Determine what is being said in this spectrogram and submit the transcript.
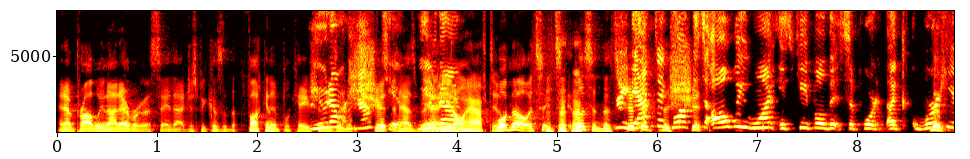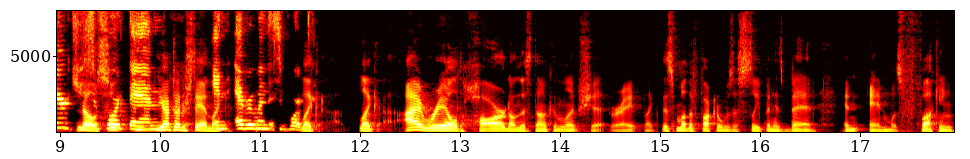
and I'm probably not ever going to say that just because of the fucking implications. You don't and the have shit to. that has been. Yeah, You you don't- don't have to. Well, no, it's it's listen. The shit that the Redacted shit. all we want is people that support. Like we're No, here to no, support you- them You have to understand, like and everyone that supports. like like I railed hard on this Duncan Lemp shit, right? Like this motherfucker was asleep in his bed and and was fucking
